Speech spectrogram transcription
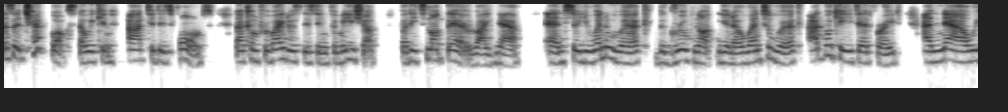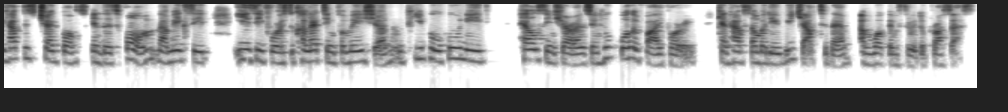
There's a checkbox that we can add to these forms that can provide us this information, but it's not there right now. And so you went to work, the group not, you know, went to work, advocated for it. And now we have this checkbox in this form that makes it easy for us to collect information and people who need health insurance and who qualify for it can have somebody reach out to them and walk them through the process.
